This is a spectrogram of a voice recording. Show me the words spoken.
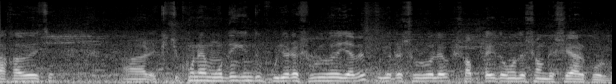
রাখা হয়েছে। আর কিছুক্ষণের মধ্যেই কিন্তু পুজোটা শুরু হয়ে যাবে, পুজোটা শুরু হলে সবটাই তোমাদের সঙ্গে শেয়ার করব।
